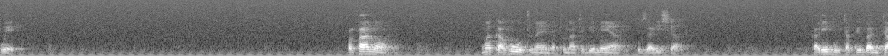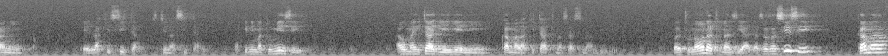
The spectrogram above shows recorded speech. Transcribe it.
wetu. Kwa mfano mwaka huu tunaenda tunategemea kuzalisha karibu takriban tani e, laki sita sitini na sita lakini matumizi au mahitaji yenyewe ni kama laki tatu na thelathini na mbili. Kwa hiyo tunaona tuna ziada. Sasa sisi kama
